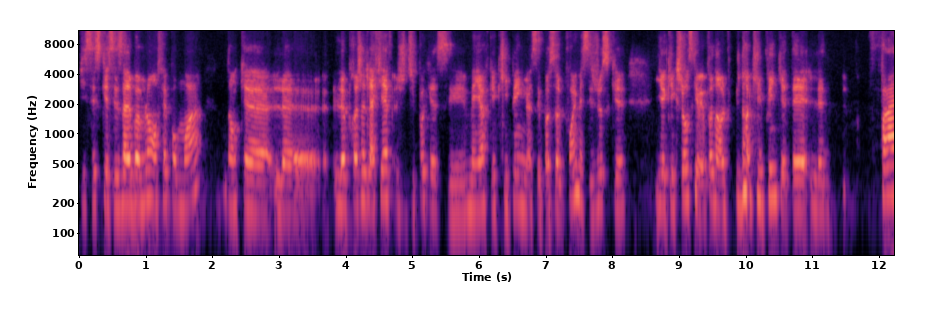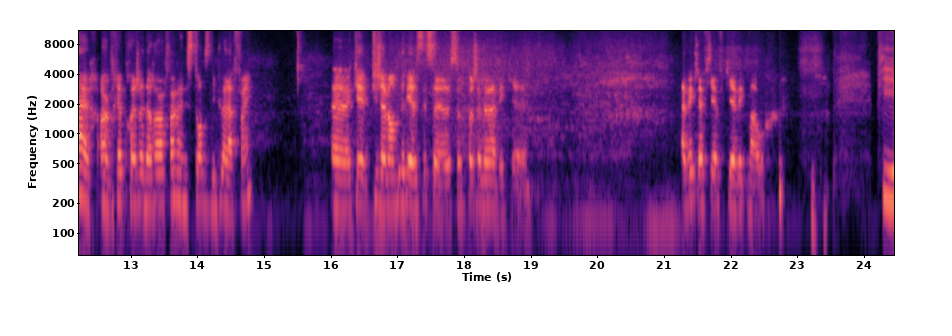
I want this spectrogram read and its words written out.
Puis c'est ce que ces albums-là ont fait pour moi. Donc, euh, le, le, projet de la fièvre, je ne dis pas que c'est meilleur que Clipping, ce n'est pas ça le point, mais c'est juste qu'il y a quelque chose qui n'y avait pas dans, dans Clipping qui était le, faire un vrai projet d'horreur, faire une histoire du début à la fin. Euh, que, puis j'avais envie de réaliser ce, projet-là avec, euh, avec la fièvre puis avec Mao. puis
